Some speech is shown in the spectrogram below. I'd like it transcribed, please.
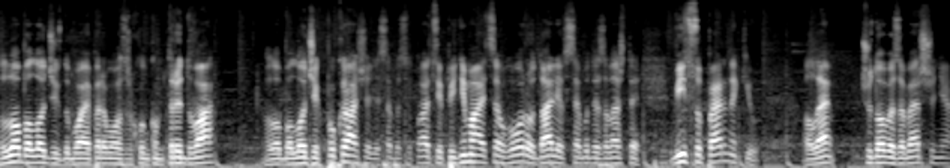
Global Logic добуває перемогу з рахунком 3-2. Global Logic покращує для себе ситуацію, піднімається вгору. Далі все буде залежати від суперників. Але чудове завершення.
